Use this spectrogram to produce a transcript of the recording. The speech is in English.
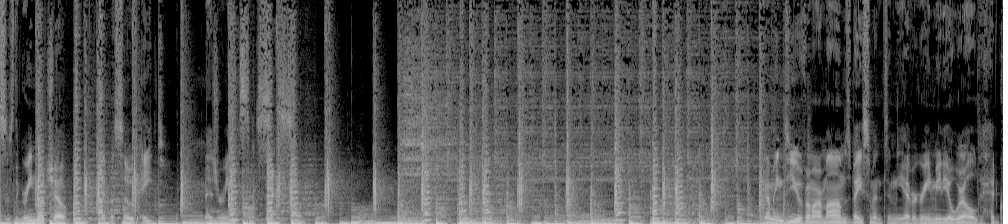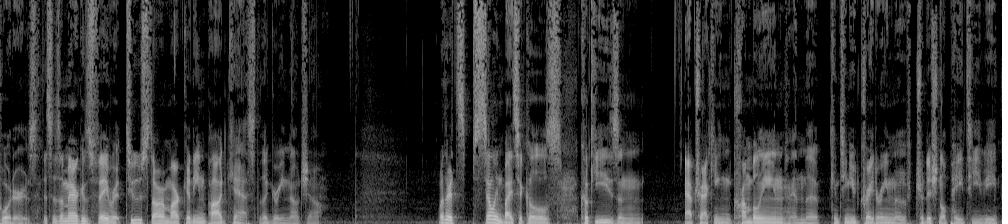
This is the Green Note Show, episode 8 Measuring Success. Coming to you from our mom's basement in the Evergreen Media World headquarters, this is America's favorite two star marketing podcast, The Green Note Show. Whether it's selling bicycles, cookies, and app tracking crumbling and the continued cratering of traditional pay TV,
